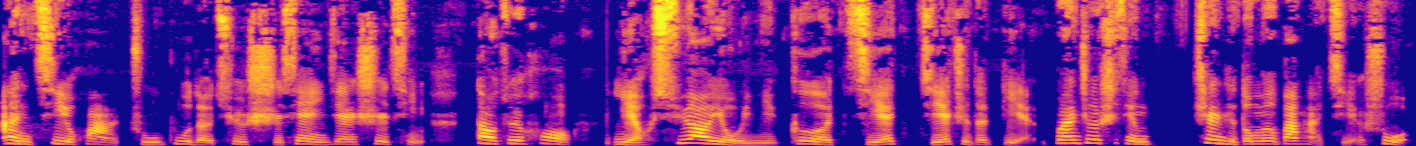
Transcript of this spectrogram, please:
按计划逐步的去实现一件事情，到最后也需要有一个截截止的点，不然这个事情甚至都没有办法结束。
